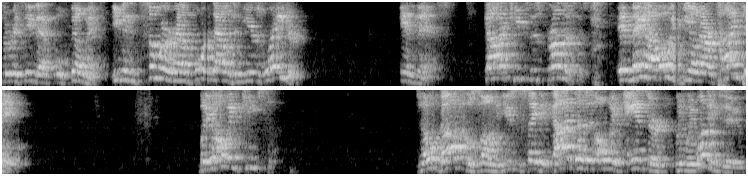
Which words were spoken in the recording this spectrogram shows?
to receive that fulfillment, even somewhere around 4,000 years later in this. God keeps his promises. It may not always be on our timetable, but he always keeps them. There's an old gospel song that used to say that God doesn't always answer when we want him to,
